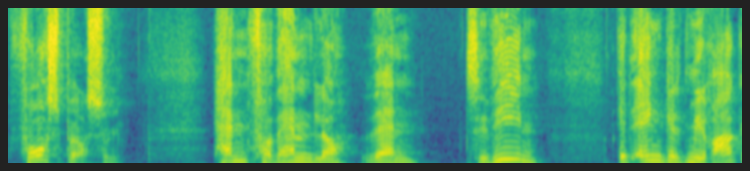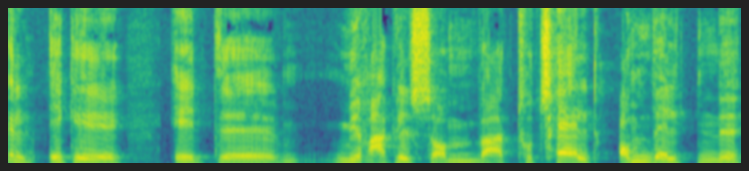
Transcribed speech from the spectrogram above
forspørgsel. Han forvandler vand til vin. Et enkelt mirakel, ikke et øh, mirakel, som var totalt omvæltende,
